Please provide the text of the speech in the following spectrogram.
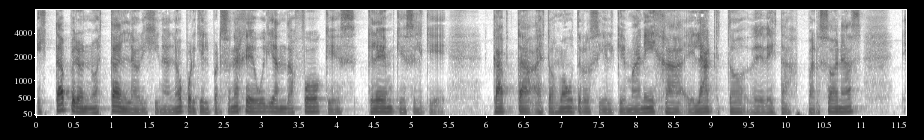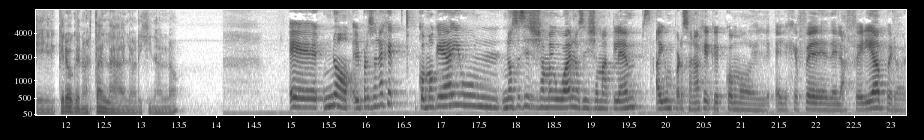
está pero no está en la original, ¿no? Porque el personaje de William Dafoe, que es Clem, que es el que capta a estos monstruos y el que maneja el acto de, estas personas, eh, creo que no está en la original, ¿no? Eh, no, el personaje, como que hay un, no sé si se llama igual, no sé si se llama Clem, hay un personaje que es como el, jefe de, la feria, pero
